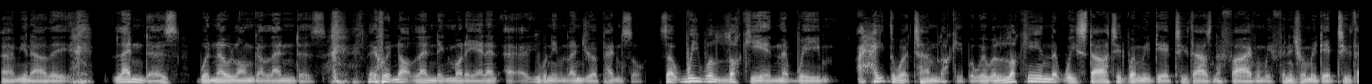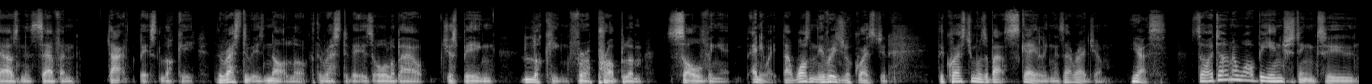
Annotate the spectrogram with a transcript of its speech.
Um, you know, the lenders were no longer lenders; they were not lending money, and uh, you wouldn't even lend you a pencil. So we were lucky in that we. I hate the word term lucky, but we were lucky in that we started when we did 2005 and we finished when we did 2007 that bit's lucky. The rest of it is not luck. The rest of it is all about just being looking for a problem, solving it. Anyway, that wasn't the original question. The question was about scaling. Is that right, John? Yes. So I don't know what would be interesting to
